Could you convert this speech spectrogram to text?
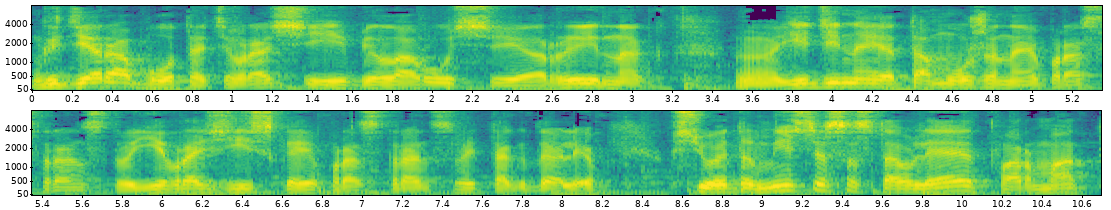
где работать в России, Беларуси, рынок, э, единое таможенное пространство, евразийское пространство и так далее. Все это вместе составляет формат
